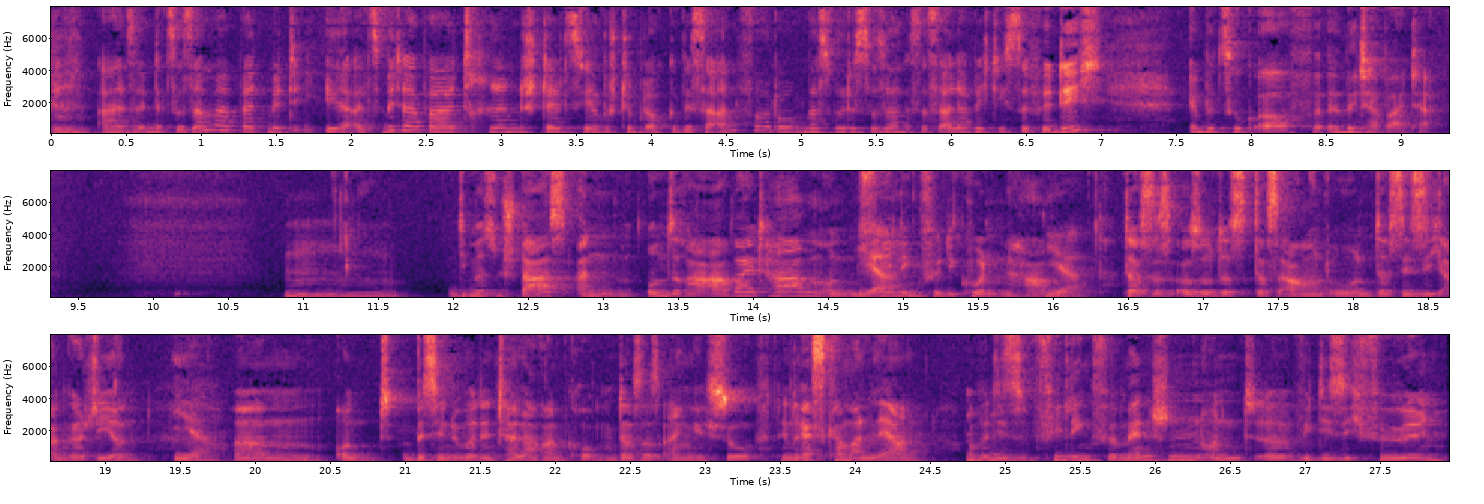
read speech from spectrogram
Mhm. Also in der Zusammenarbeit mit ihr als Mitarbeiterin stellst du ja bestimmt auch gewisse Anforderungen. Was würdest du sagen, ist das Allerwichtigste für dich in Bezug auf äh, Mitarbeiter? Mhm die müssen Spaß an unserer Arbeit haben und ein ja. Feeling für die Kunden haben. Ja. Das ist also das, das A und O und dass sie sich engagieren. Ja. Ähm, und ein bisschen über den Tellerrand gucken. Das ist eigentlich so, den Rest kann man lernen. Aber mhm. dieses Feeling für Menschen und äh, wie die sich fühlen,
